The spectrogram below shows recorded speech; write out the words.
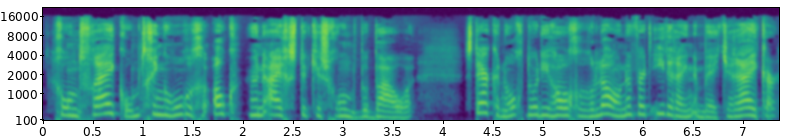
grond vrijkomt, gingen horigen ook hun eigen stukjes grond bebouwen. Sterker nog, door die hogere lonen werd iedereen een beetje rijker.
